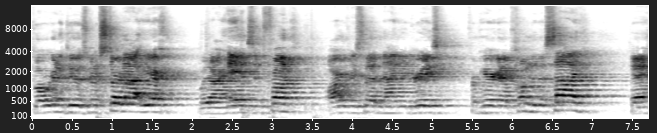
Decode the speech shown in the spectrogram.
So what we're going to do is we're going to start out here with our hands in front, arms are at 90 degrees. From here, you're going to come to the side, okay?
